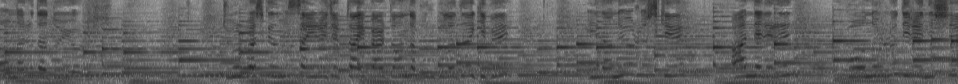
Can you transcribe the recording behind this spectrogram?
Onları da duyuyoruz. Cumhurbaşkanımız Sayın Recep Tayyip Erdoğan da vurguladığı gibi inanıyoruz ki annelerin bu onurlu direnişi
